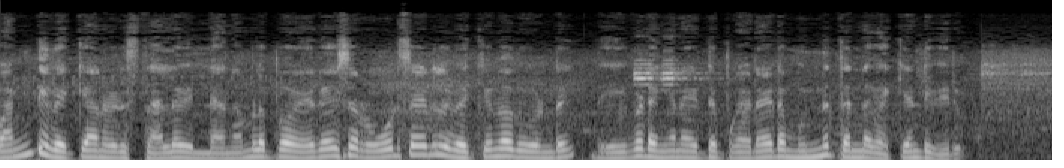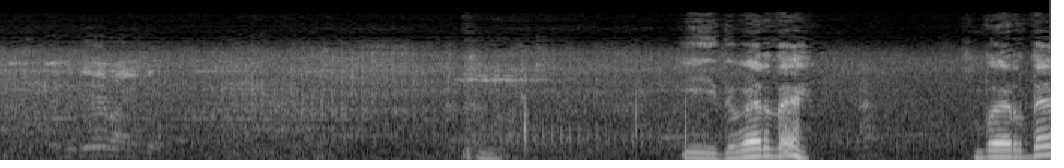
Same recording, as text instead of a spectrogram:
വണ്ടി വെക്കാൻ ഒരു സ്ഥലമില്ല. നമ്മളിപ്പോ ഏകദേശം റോഡ് സൈഡിൽ വെക്കുന്നത് കൊണ്ട് ഇവിടെ എങ്ങനെയായിട്ട് കടയുടെ മുന്നിൽ തന്നെ വെക്കേണ്ടി വരും. ഇത് വെറുതെ വെറുതെ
